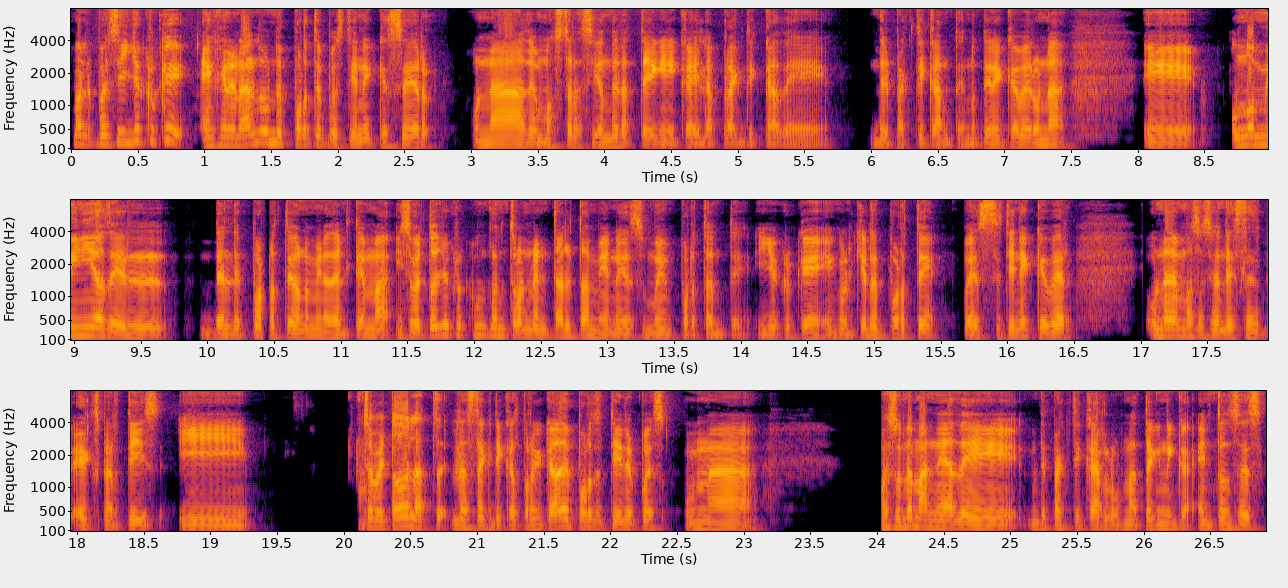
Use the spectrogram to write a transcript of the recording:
Bueno, pues sí, yo creo que en general un deporte pues tiene que ser una demostración de la técnica y la práctica de, del practicante, ¿no? Tiene que haber una, eh, un dominio del, del deporte, un dominio del tema y sobre todo yo creo que un control mental también es muy importante y yo creo que en cualquier deporte pues se tiene que ver una demostración de esta expertise y sobre todo las técnicas, porque cada deporte tiene pues una, pues una manera de, de practicarlo, una técnica. Entonces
